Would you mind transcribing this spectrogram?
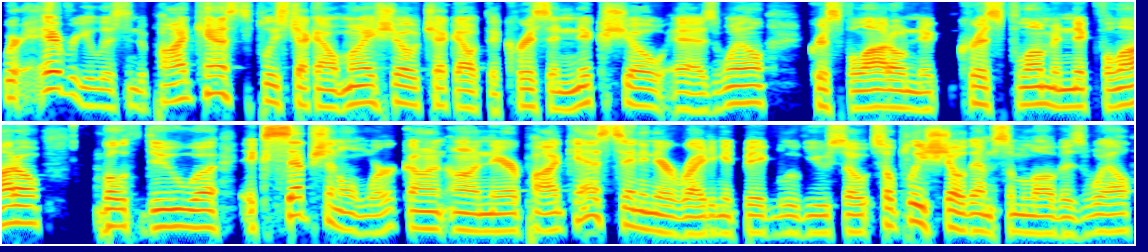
wherever you listen to podcasts. Please check out my show. Check out the Chris and Nick show as well. Chris Falato, Nick, Chris Pflum, and Nick Falato both do uh, exceptional work on on their podcasts and in their writing at Big Blue View. So so please show them some love as well.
